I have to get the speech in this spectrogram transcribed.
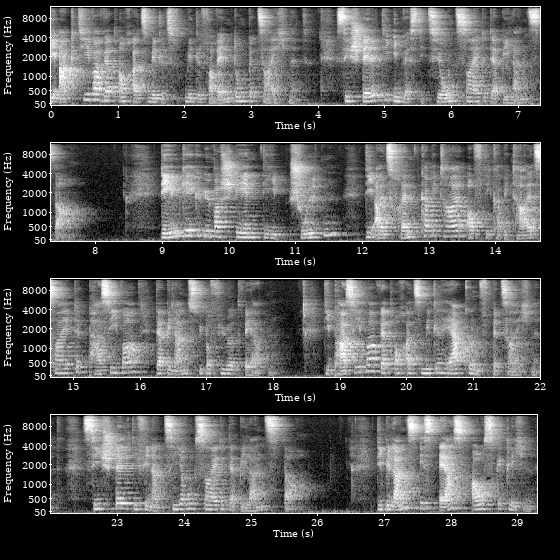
die Aktiva wird auch als Mittelverwendung bezeichnet. Sie stellt die Investitionsseite der Bilanz dar. Demgegenüber stehen die Schulden, die als Fremdkapital auf die Kapitalseite Passiva der Bilanz überführt werden. Die Passiva wird auch als Mittelherkunft bezeichnet. Sie stellt die Finanzierungsseite der Bilanz dar. Die Bilanz ist erst ausgeglichen,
